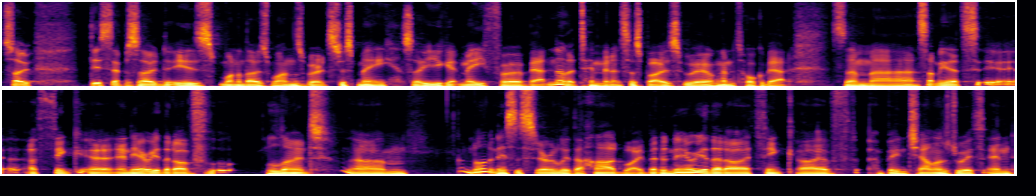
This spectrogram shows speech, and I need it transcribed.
So, this episode is one of those ones where it's just me. So you get me for about another ten minutes, I suppose. Where I'm going to talk about some uh, something that's, uh, I think, uh, an area that I've learnt um, not necessarily the hard way, but an area that I think I've been challenged with and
